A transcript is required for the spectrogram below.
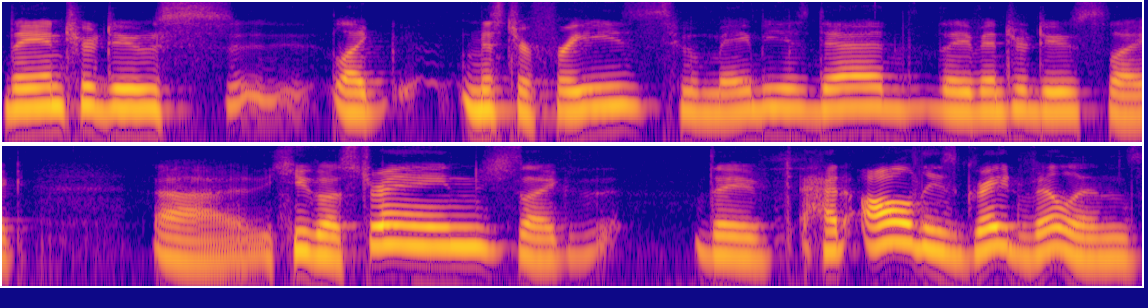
they introduce like Mister Freeze, who maybe is dead. They've introduced like uh, Hugo Strange. Like they've had all these great villains,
